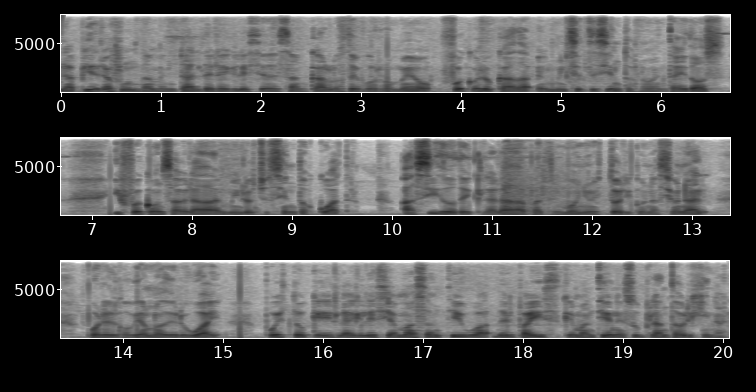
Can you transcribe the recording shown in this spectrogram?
La piedra fundamental de la iglesia de San Carlos de Borromeo fue colocada en 1792 y fue consagrada en 1804. Ha sido declarada Patrimonio Histórico Nacional por el gobierno de Uruguay, puesto que es la iglesia más antigua del país que mantiene su planta original.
